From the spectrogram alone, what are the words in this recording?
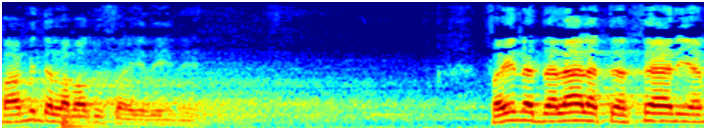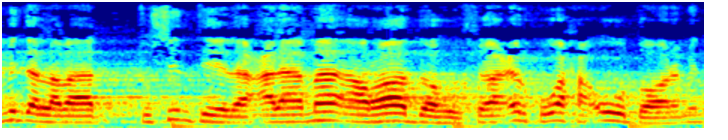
baa midda labaad u faa'iidaynee faina dalaalata ahaaniya midda labaad tusinteeda calaa maa araadahu shaacirku waxa uu doonay min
